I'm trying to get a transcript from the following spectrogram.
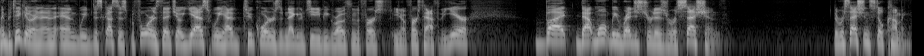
in particular, and, and we've discussed this before, is that you know, yes, we had two quarters of negative GDP growth in the first, you know, first half of the year, but that won't be registered as a recession. The recession's still coming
